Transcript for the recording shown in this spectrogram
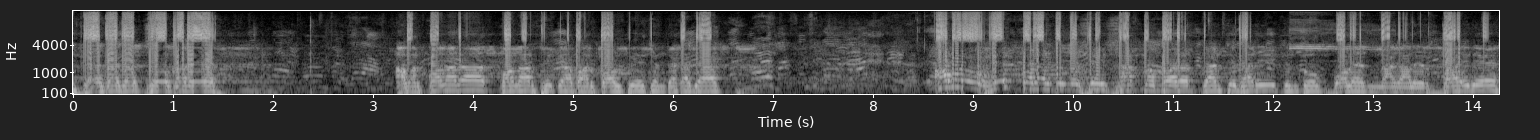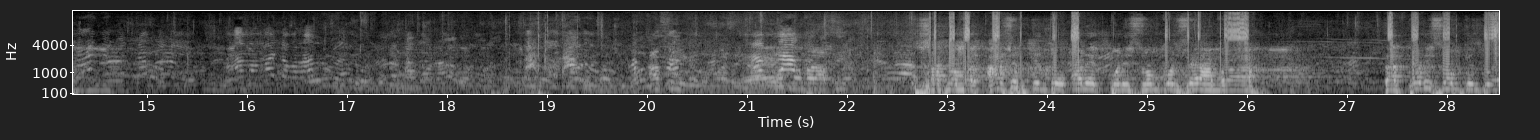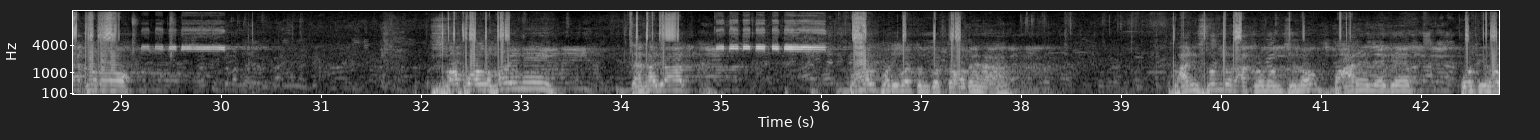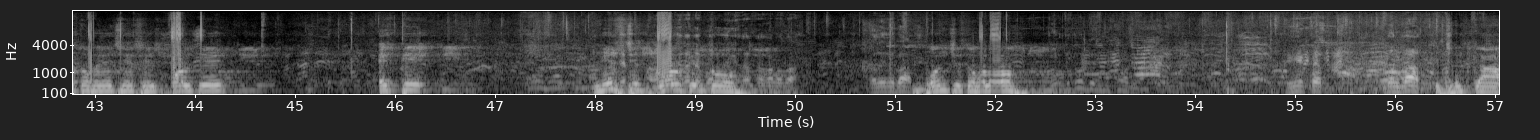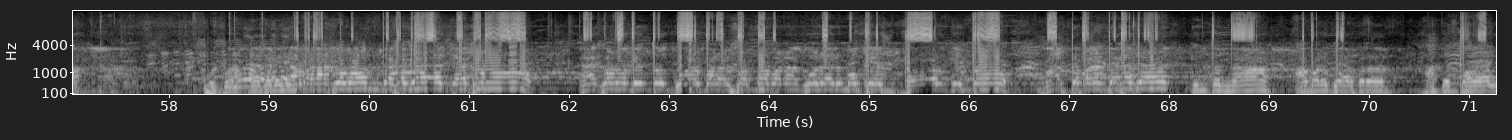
দেখা যাচ্ছে ওখানে আবার কনারা, কনার থেকে আবার বল পেয়েছেন, দেখা যাক। সেই সাত নম্বর জার্সিধারী, কিন্তু বলের নাগালের বাইরে। সাত নম্বর আসিফ কিন্তু অনেক পরিশ্রম করছে, আমরা তার পরিশ্রম কিন্তু এখনও সফল হয়নি। দেখা যাক। বল পরিবর্তন করতে হবে হ্যাঁ। ভারী সুন্দর আক্রমণ ছিল। বারে লেগে প্রতিহত হয়েছে সেই বলটি একটি নিশ্চিত গোল কিন্তু বঞ্চিত হলো। ফুটবল একাডেমি আবার আক্রমণ, দেখা যাক এখনও। এখনও কিন্তু গোয়ার পাড়ার সম্ভাবনা গোলের মুখে বল কিন্তু মারতে পারেন, দেখা যাক। কিন্তু না, আবার গোয়ার পাড়ার হাতে বল।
